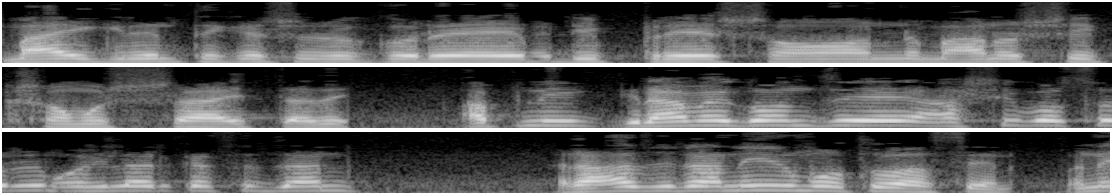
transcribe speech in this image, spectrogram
মাইগ্রেন থেকে শুরু করে ডিপ্রেশন মানসিক সমস্যা ইত্যাদি। আপনি গ্রামে গঞ্জে আশি বছরের মহিলার কাছে যান রাজরানীর মতো আছেন। মানে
